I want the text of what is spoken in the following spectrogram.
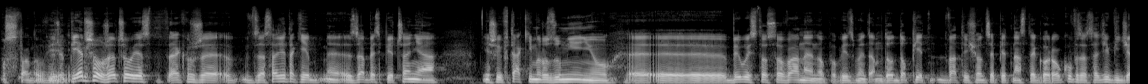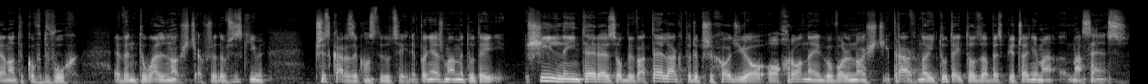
postanowienie? Pierwszą rzeczą jest tak, że w zasadzie takie zabezpieczenia, jeśli w takim rozumieniu e, e, były stosowane, no powiedzmy tam do, do pięt- 2015 roku, w zasadzie widziano tylko w dwóch ewentualnościach. Przede wszystkim przy skardze konstytucyjnej, ponieważ mamy tutaj silny interes obywatela, który przychodzi o, o ochronę jego wolności praw, no i tutaj to zabezpieczenie ma, ma sens.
